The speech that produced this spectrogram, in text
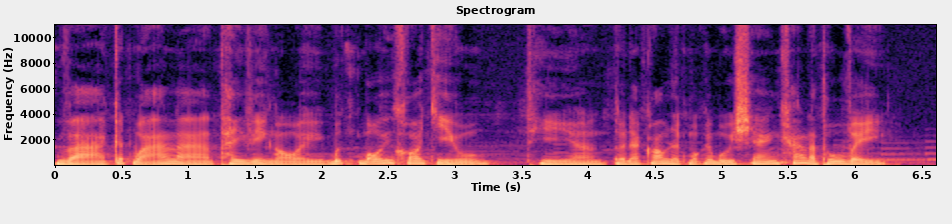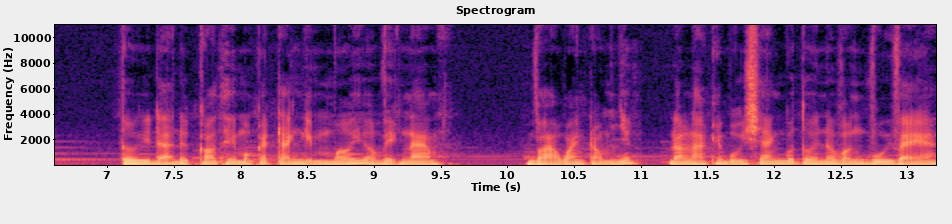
Và kết quả là thay vì ngồi bức bối khó chịu, thì ờ, tôi đã có được một cái buổi sáng khá là thú vị. Tôi đã được có thêm một cái trải nghiệm mới ở việt nam. Và quan trọng nhất, đó là cái buổi sáng của tôi nó vẫn vui vẻ,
